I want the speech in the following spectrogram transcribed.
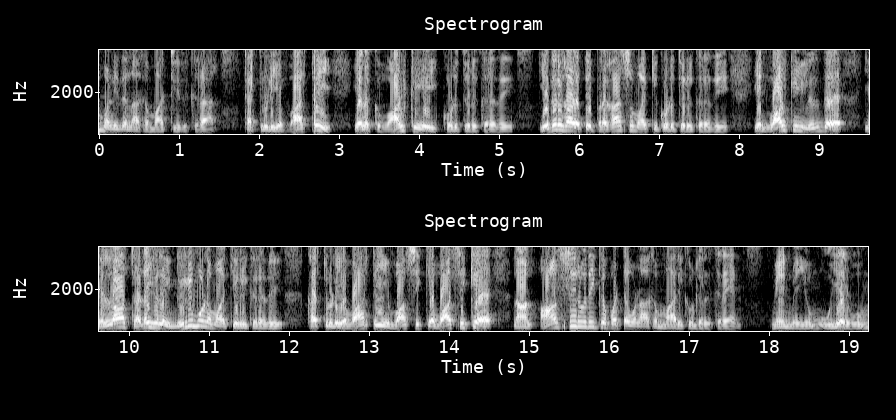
மனிதனாக மாற்றியிருக்கிறார். கர்த்தருடைய வார்த்தை எனக்கு வாழ்க்கையை கொடுத்திருக்கிறது. எதிர்காலத்தை பிரகாசமாக்கி கொடுத்திருக்கிறது. என் வாழ்க்கையில் இருந்த எல்லா தடைகளை நிர்மூலமாக்கி இருக்கிறது கர்த்தருடைய வார்த்தையை வாசிக்க வாசிக்க நான் ஆசீர்வதிக்கப்பட்டவனாக மாறிக்கொண்டிருக்கிறேன். மேன்மையும் உயர்வும்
